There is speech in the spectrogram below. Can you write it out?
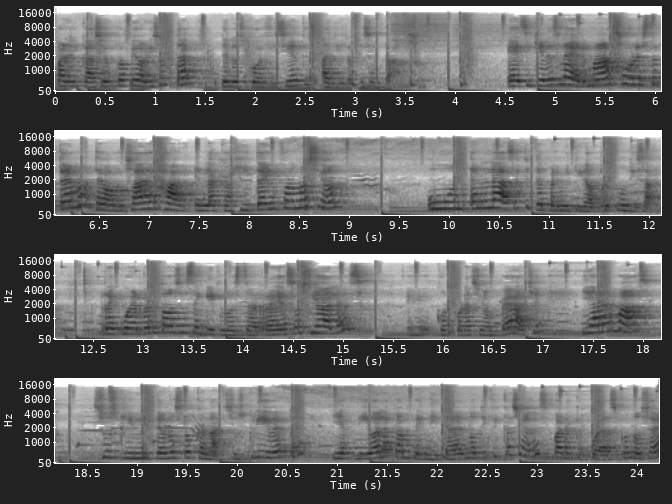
para el caso de propiedad horizontal de los coeficientes allí representados. Eh, si quieres leer más sobre este tema, te vamos a dejar en la cajita de información un enlace que te permitirá profundizar. Recuerda entonces seguir nuestras redes sociales, eh, Corporación PH, y además suscribirte a nuestro canal. Suscríbete y activa la campanita de notificaciones para que puedas conocer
